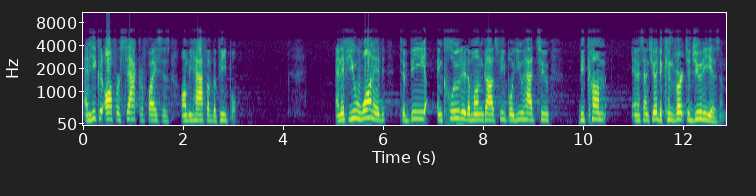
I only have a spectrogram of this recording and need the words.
and he could offer sacrifices on behalf of the people. And if you wanted to be included among God's people, you had to become, in a sense, you had to convert to Judaism.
